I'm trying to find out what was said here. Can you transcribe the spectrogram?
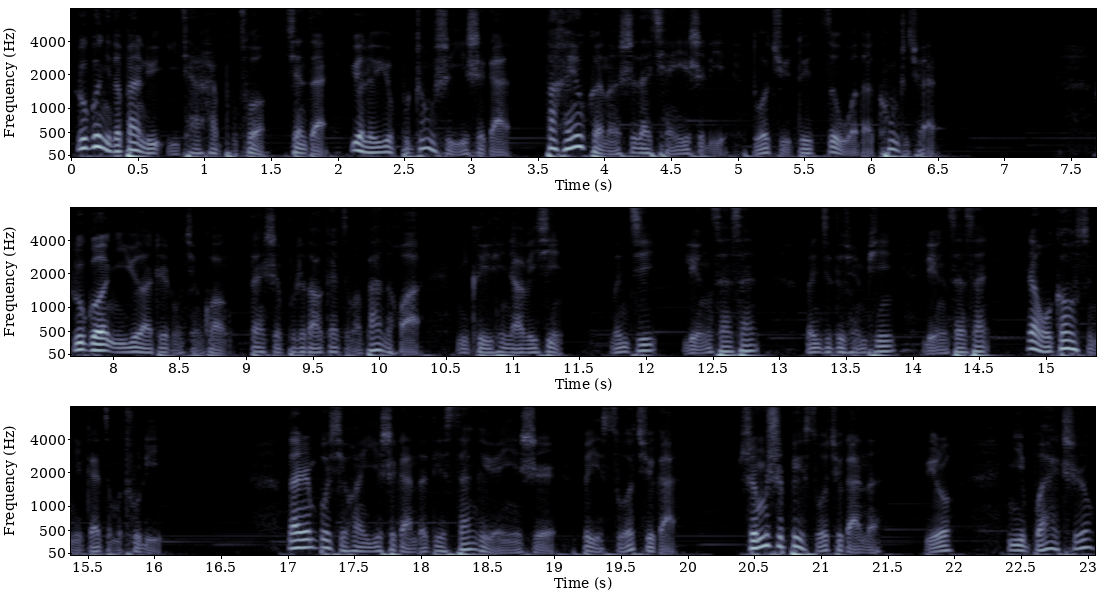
如果你的伴侣以前还不错，现在越来越不重视仪式感，他很有可能是在潜意识里夺取对自我的控制权。如果你遇到这种情况，但是不知道该怎么办的话，你可以添加微信文姬零三三，文姬的全拼零三三，让我告诉你该怎么处理。男人不喜欢仪式感的第三个原因是被索取感。什么是被索取感呢？比如你不爱吃肉。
